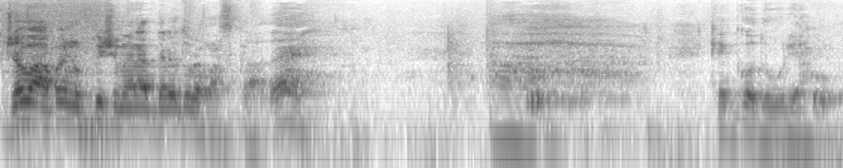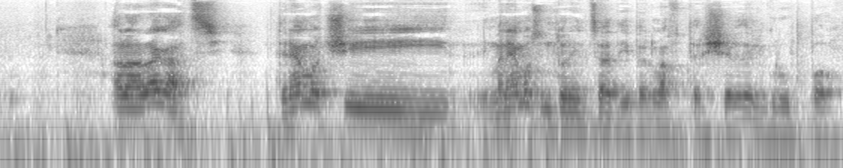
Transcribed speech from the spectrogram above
Giova, poi in ufficio mi ne ha delle tue mascate, eh? Ah, che goduria. Allora, ragazzi, teniamoci, rimaniamo sintonizzati per l'aftershave del gruppo.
